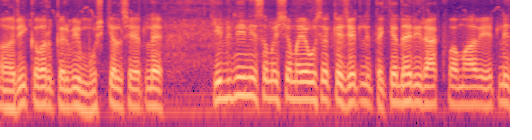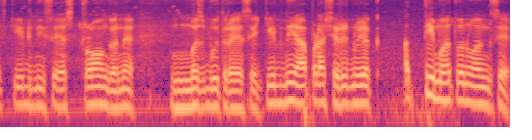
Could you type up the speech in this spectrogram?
રિકવર કરવી મુશ્કેલ છે. એટલે કિડનીની સમસ્યામાં એવું છે કે જેટલી તકેદારી રાખવામાં આવે એટલી જ કિડની છે સ્ટ્રોંગ અને મજબૂત રહેશે. કિડની આપણા શરીરનું એક અતિ મહત્ત્વનું અંગ છે.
